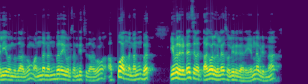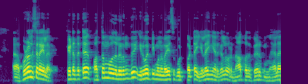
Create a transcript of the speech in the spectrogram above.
வெளியே வந்ததாகவும் அந்த நண்பரை இவர் சந்தித்ததாகவும் அப்போது அந்த நண்பர் இவர்கிட்ட சில தகவல்களை சொல்லியிருக்காரு. என்ன அப்படின்னா புழல் சிறையில் கிட்டத்தட்ட பத்தொம்போதுலேருந்து இருபத்தி மூணு வயசுக்கு உட்பட்ட இளைஞர்கள் ஒரு நாற்பது பேருக்கு மேலே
